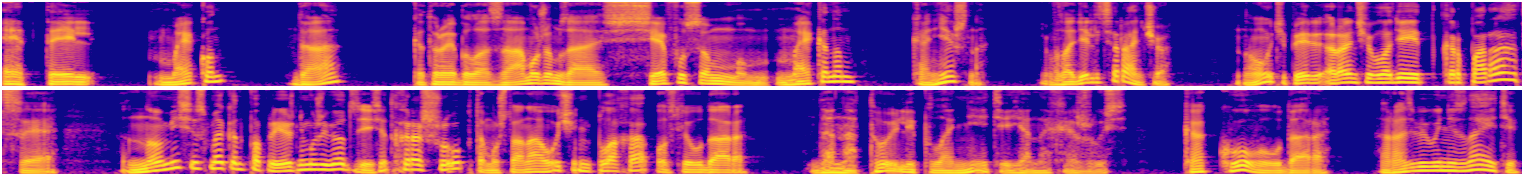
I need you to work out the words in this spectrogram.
Этель Мэкон? Да? Которая была замужем за Сефусом Мэконом? Конечно. Владелец ранчо. Ну, теперь ранчо владеет корпорация, но миссис Мэкон по-прежнему живет здесь. Это хорошо, потому что она очень плоха после удара. Да на той ли планете я нахожусь? Какого удара? Разве вы не знаете?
